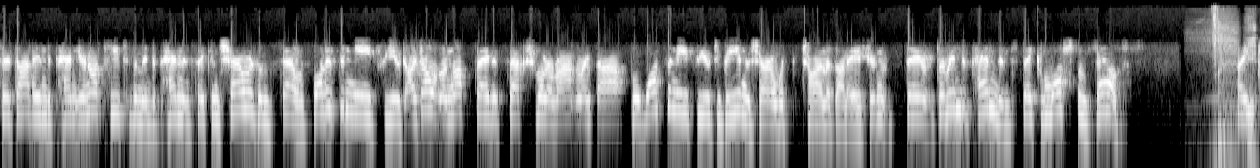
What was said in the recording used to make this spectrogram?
they're that independent. You're not teaching them independence. They can shower themselves. What is the need for you? I don't. I'm not saying it's sexual or anything like that. But what's the need for you to be in the shower with the child at that age? You're, they're they're independent. They can wash themselves. Like,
